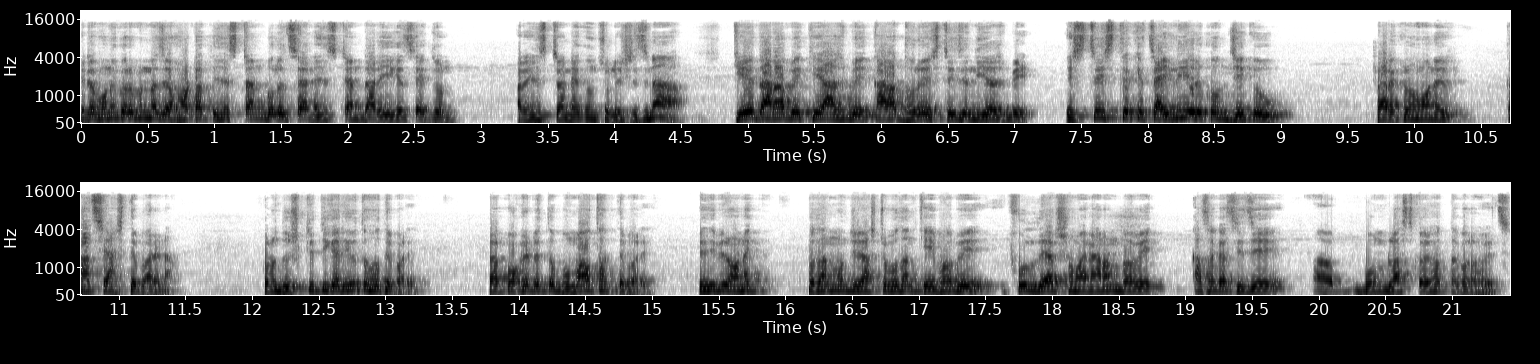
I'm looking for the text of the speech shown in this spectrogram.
এটা মনে করবেন না যে হঠাৎ ইনস্ট্যান্ট বলেছে আর ইনস্ট্যান্ট দাঁড়িয়ে গেছে একজন, আর ইনস্ট্যান্ট একজন চলে এসেছে। না, কে দাঁড়াবে, কে আসবে, কারা ধরে স্টেজে নিয়ে আসবে স্টেজ থেকে চাইলেই এরকম যে কেউ তারেক রহমানের কাছে আসতে পারে না। কোনো দুষ্কৃতিকারীও তো হতে পারে, তার পকেটে তো বোমাও থাকতে পারে। পৃথিবীর অনেক প্রধানমন্ত্রী রাষ্ট্রপ্রধানকে এভাবে ফুল দেওয়ার সময় নানানভাবে কাছাকাছি যে বোম ব্লাস্ট করে হত্যা করা হয়েছে।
